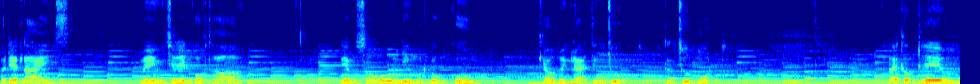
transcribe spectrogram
và deadlines, mình trở nên gục thở. Điểm số như một gông cùm kéo mình lại từng chút từng chút một lại cộng thêm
